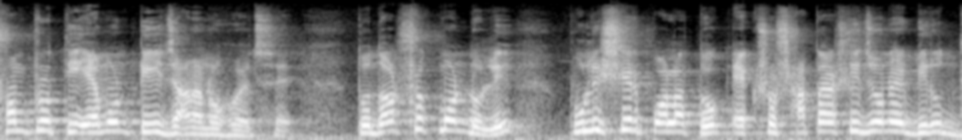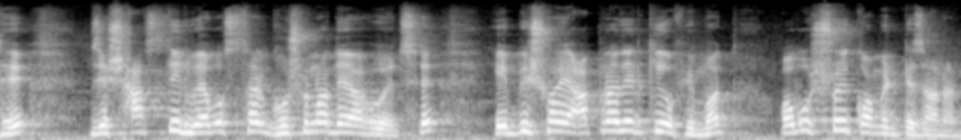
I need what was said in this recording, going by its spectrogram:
সম্প্রতি এমনটি জানানো হয়েছে। তো দর্শক মণ্ডলী, পুলিশের পলাতক একশো সাতাশি জনের বিরুদ্ধে যে শাস্তির ব্যবস্থার ঘোষণা দেওয়া হয়েছে, এ বিষয়ে আপনাদের কি অভিমত? অবশ্যই কমেন্টে জানান।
